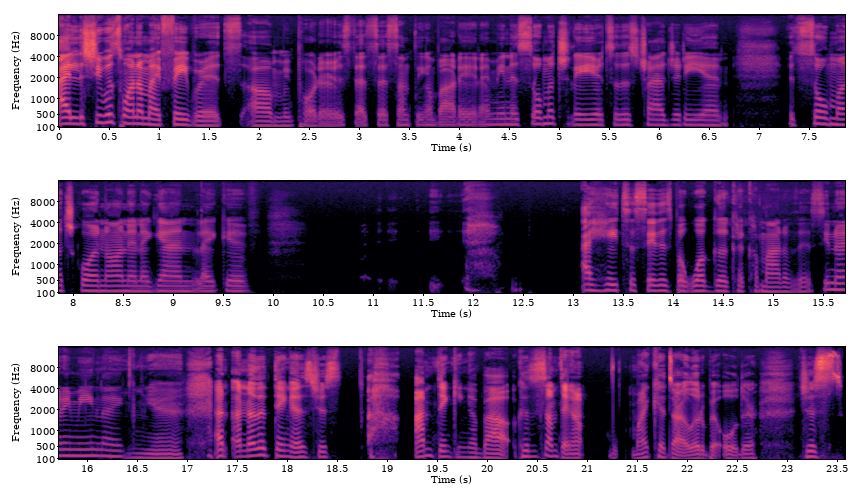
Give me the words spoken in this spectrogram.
I she was one of my favorites um reporters that said something about it. I mean, it's so much layer to this tragedy and it's so much going on and again, like if I hate to say this, but what good could come out of this? You know what I mean? Like Yeah. And another thing is just I'm thinking about because it's something i my kids are a little bit older. Just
